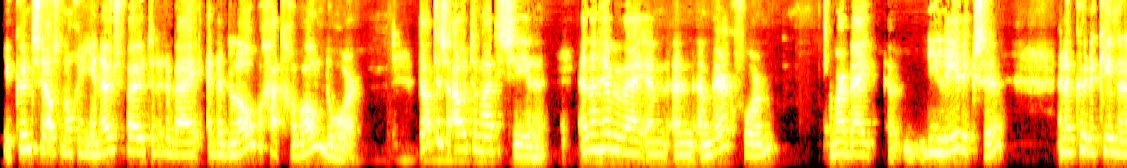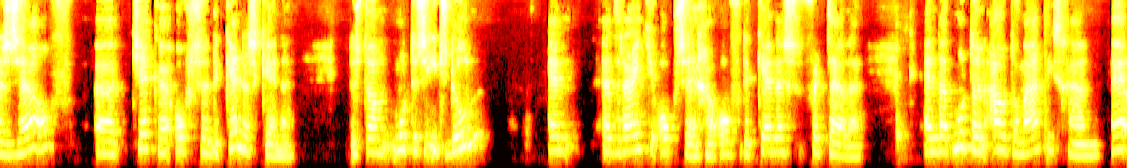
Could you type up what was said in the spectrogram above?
Je kunt zelfs nog in je neus peuteren erbij en het lopen gaat gewoon door. Dat is automatiseren. En dan hebben wij een, een, een werkvorm waarbij, eh, die leer ik ze. En dan kunnen kinderen zelf uh, checken of ze de kennis kennen. Dus dan moeten ze iets doen en het rijtje opzeggen of de kennis vertellen. En dat moet dan automatisch gaan. Hè?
